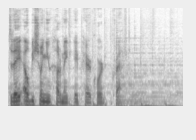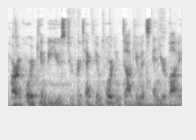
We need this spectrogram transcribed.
Today I'll be showing you how to make a paracord craft. Paracord can be used to protect important documents and your body.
